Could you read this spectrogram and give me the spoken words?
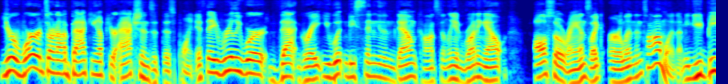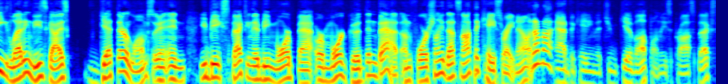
your words are not backing up your actions at this point. If they really were that great, you wouldn't be sending them down constantly and running out also rans like Erlin and Tomlin. I mean, you'd be letting these guys get their lumps and, you'd be expecting there'd be more bad or more good than bad. Unfortunately, that's not the case right now. And I'm not advocating that you give up on these prospects.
